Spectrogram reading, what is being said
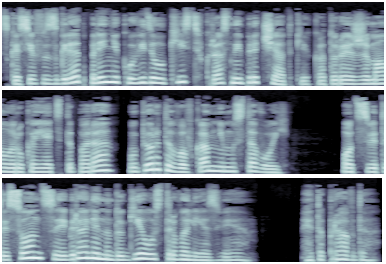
Скосив взгляд, пленник увидел кисть в красной перчатке, которая сжимала рукоять топора, упертого в камне мостовой. Отцветы солнца играли на дуге острого лезвия. Это правда.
